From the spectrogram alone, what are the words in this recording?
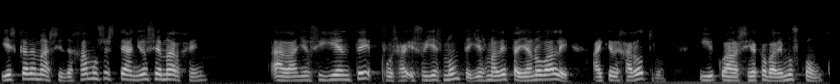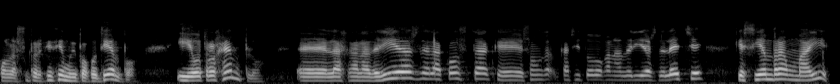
y es que además si dejamos este año ese margen, al año siguiente, pues eso ya es monte, ya es maleza, ya no vale, hay que dejar otro. Y así acabaremos con, con la superficie en muy poco tiempo. Y otro ejemplo, eh, las ganaderías de la costa, que son casi todo ganaderías de leche, que siembran maíz.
